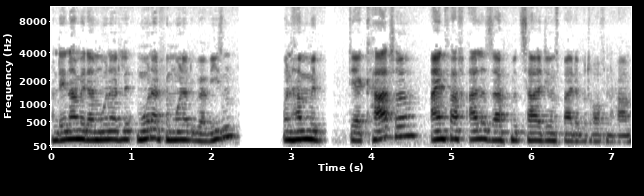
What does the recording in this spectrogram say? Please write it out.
Und den haben wir dann Monat, Monat für Monat überwiesen und haben mit der Karte einfach alle Sachen bezahlt, die uns beide betroffen haben.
